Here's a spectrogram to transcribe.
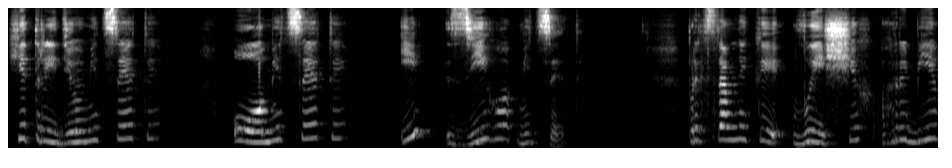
хітридіоміцети, оміцети і зігоміцети. Представники вищих грибів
